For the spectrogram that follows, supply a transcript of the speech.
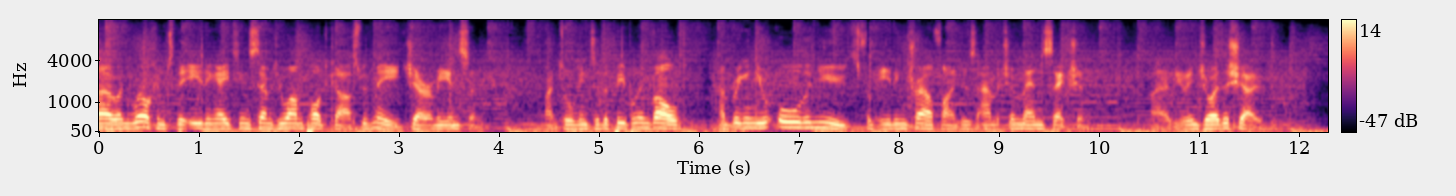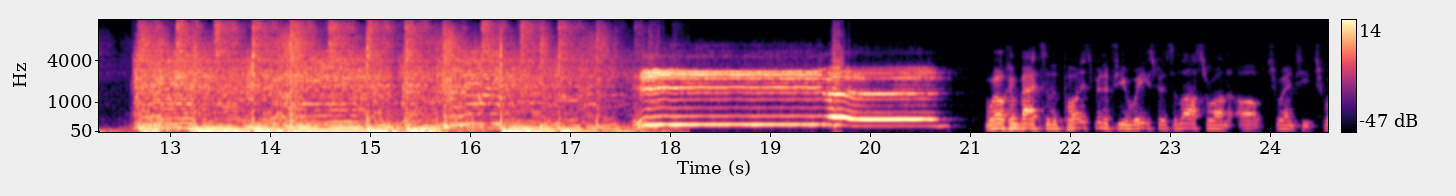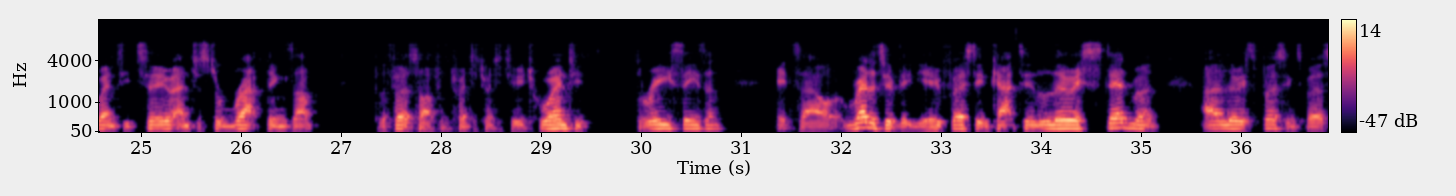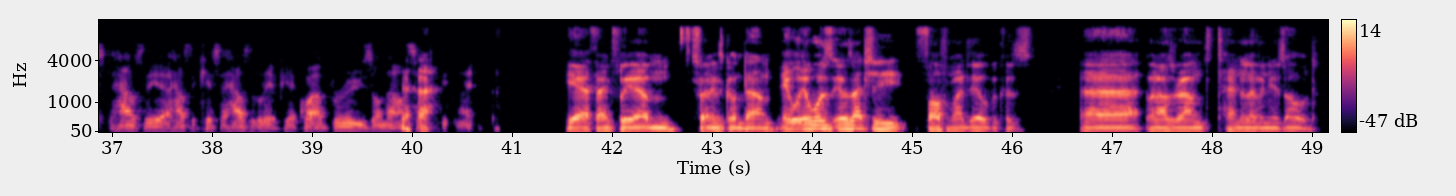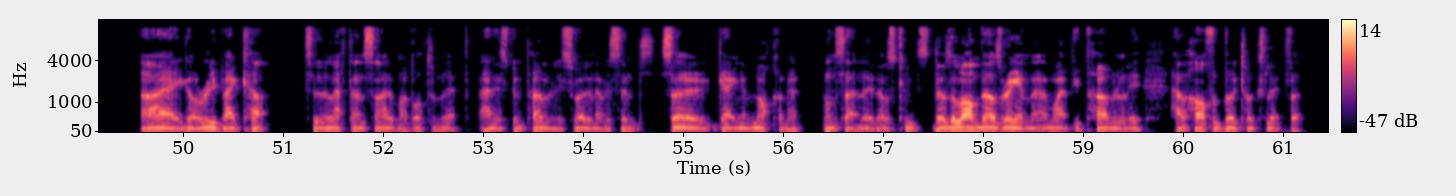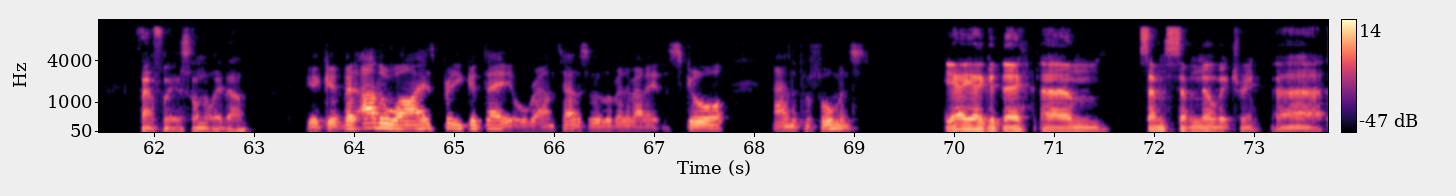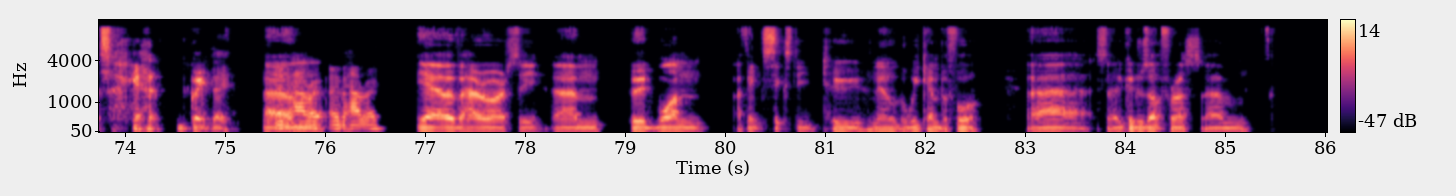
Hello and welcome to the Ealing 1871 podcast with me, Jeremy Inson. I'm talking to the people involved and bringing you all the news from Ealing Trailfinders amateur men's section. I hope you enjoy the show. Elan! Welcome back to the pod. It's been a few weeks, but it's the last one of 2022. And just to wrap things up for the first half of the 2022 23 season, it's our relatively new first team captain, Lewis Steadman. Uh, Lewis, first things first, how's the uh, how's the kisser? How's the lip? Yeah, quite a bruise on that on Saturday night. Yeah, thankfully, um, swelling's gone down. It, it was it was actually far from ideal because uh, when I was around 10, 11 years old, I got a really bad cut to the left hand side of my bottom lip, and it's been permanently swollen ever since. So getting a knock on it on Saturday, there was there was alarm bells ringing that I might be permanently have half a Botox lip, but thankfully it's on the way down. Good, good. But otherwise, pretty good day all round. Tell us a little bit about it, the score and the performance. Yeah, yeah, good day. Um, 77 0 victory. Uh, so yeah, great day. Um, over Harrow, over Harrow. Yeah, over Harrow RFC, um, who had won, I think, 62 0 the weekend before. Uh, so good result for us. Um,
